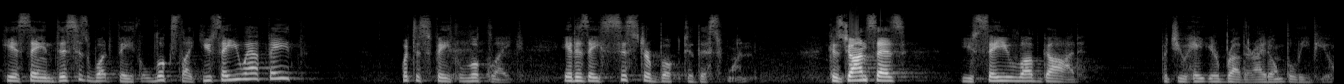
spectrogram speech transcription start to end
He is saying this is what faith looks like. You say you have faith? What does faith look like? It is a sister book to this one. Because John says, you say you love God, but you hate your brother. I don't believe you.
